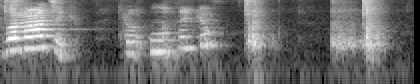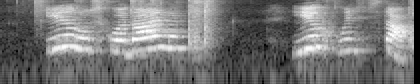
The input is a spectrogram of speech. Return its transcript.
12 трикутників і розкладаємо їх ось так.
